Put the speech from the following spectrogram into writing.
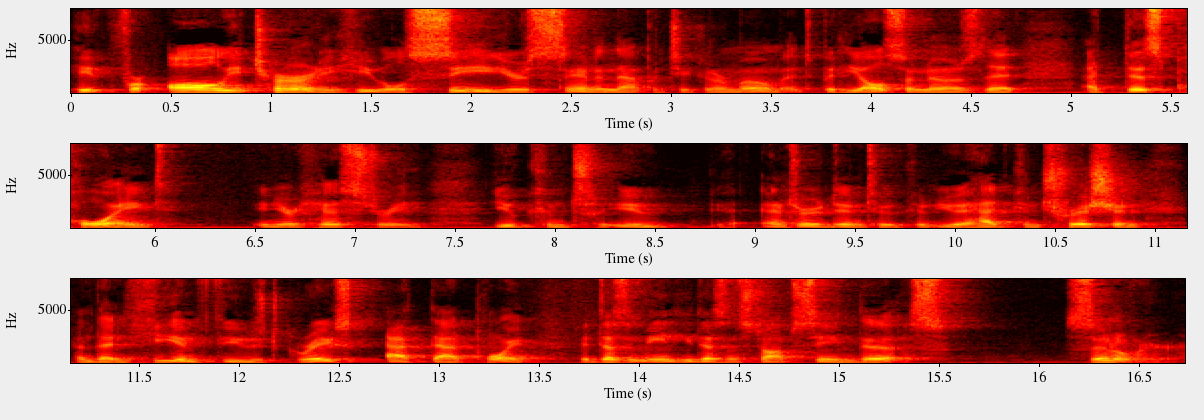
He, for all eternity, he will see your sin in that particular moment. But he also knows that at this point in your history, you, contr- you entered into, you had contrition, and then he infused grace at that point. It doesn't mean he doesn't stop seeing this sin over here.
